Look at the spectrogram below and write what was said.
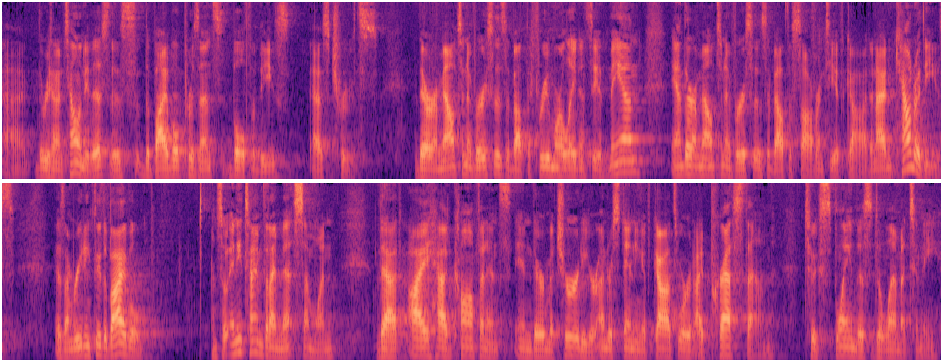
uh, the reason I'm telling you this is the Bible presents both of these as truths. There are a mountain of verses about the free moral agency of man, and there are a mountain of verses about the sovereignty of God. And I encounter these as I'm reading through the Bible. And so, anytime that I met someone that I had confidence in their maturity or understanding of God's word, I'd press them to explain this dilemma to me.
